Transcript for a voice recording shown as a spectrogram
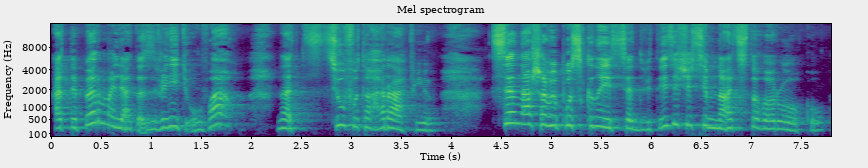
А тепер, малята, зверніть увагу на цю фотографію. Це наша випускниця 2017 року.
